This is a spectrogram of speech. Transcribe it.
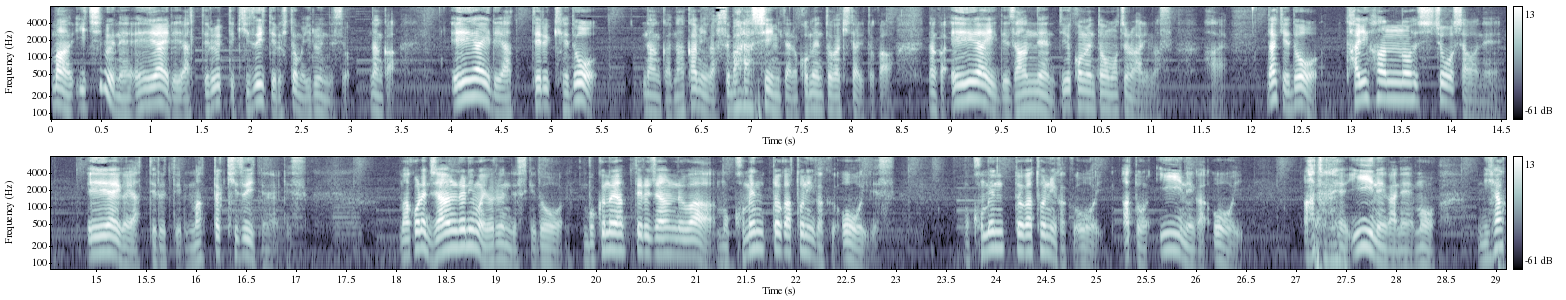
まあ一部ね AI でやってるって気づいてる人もいるんですよ。なんか AI でやってるけどなんか中身が素晴らしいみたいなコメントが来たりとかなんか AI で残念っていうコメントももちろんあります。はい、だけど大半の視聴者はね AI がやってるって全く気づいてないです。まあこれジャンルにもよるんですけど僕のやってるジャンルはもうコメントがとにかく多いです。もうコメントがとにかく多い。あといいねが多い。あとねいいねがねもう200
